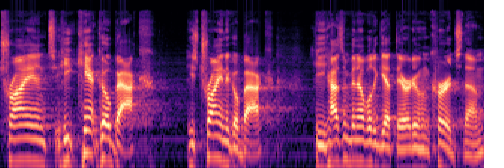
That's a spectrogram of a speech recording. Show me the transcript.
trying to, he can't go back. He's trying to go back. He hasn't been able to get there to encourage them.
